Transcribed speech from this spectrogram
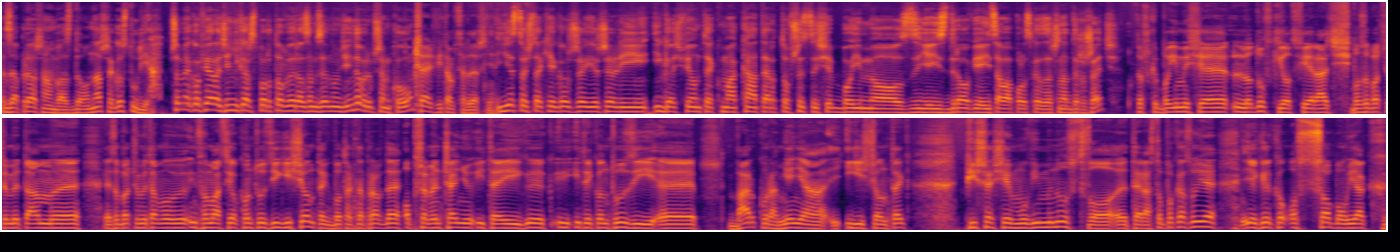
zapraszam Was do naszego studia. Przemek Ofiara, dziennikarz sportowy razem ze mną. Dzień dobry Przemku. Cześć, witam serdecznie. Jest coś takiego, że jeżeli Iga Świątek ma katar, to wszyscy się boimy o jej zdrowie i cała Polska zaczyna drżeć? Troszkę boimy się lodówki otwierać, bo zobaczymy tam, e, zobaczymy tam e, informacje o kontuzji Igi Świątek, bo tak naprawdę o przemęczeniu i tej, e, i tej kontuzji barku, ramienia Igi Świątek pisze się, mówi mnóstwo teraz. To pokazuje, jak wielką osobą, jak,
